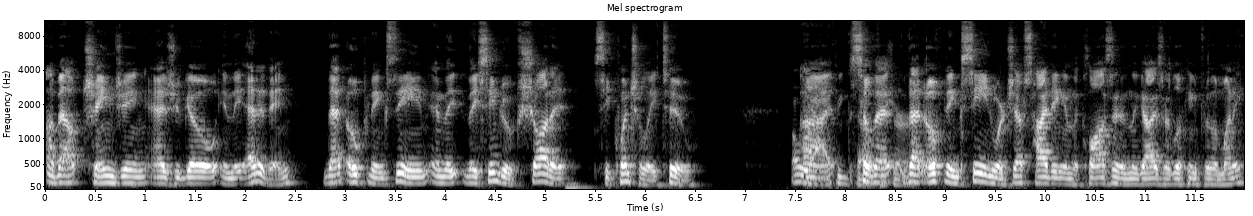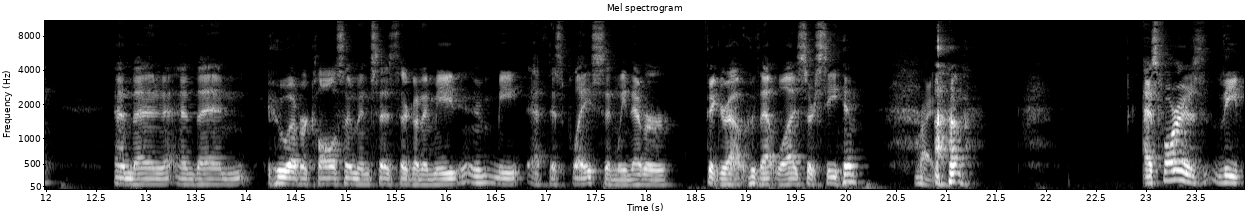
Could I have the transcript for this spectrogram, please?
about changing as you go in the editing. That opening scene, and they, they seem to have shot it sequentially too. Oh yeah, Uh, I think so. for that sure. that opening scene where Jeff's hiding in the closet and the guys are looking for the money, and then and then whoever calls him and says they're going to meet meet at this place, and we never figure out who that was or see him. right. Um, as far as the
